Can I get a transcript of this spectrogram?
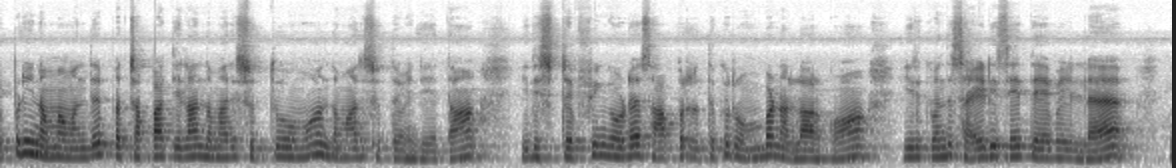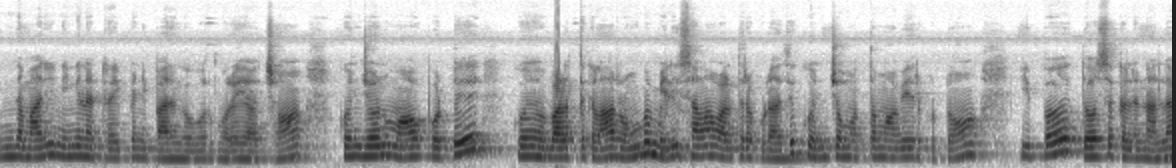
எப்படி நம்ம வந்து இப்போ சப்பாத்திலாம் இந்த மாதிரி சுற்றுவோமோ அந்த மாதிரி சுற்ற வேண்டியது தான் இது ஸ்டெஃபிங்கோடு சாப்பிட்றதுக்கு ரொம்ப நல்லாயிருக்கும் இதுக்கு வந்து சைடிஷே தேவையில்லை. இந்த மாதிரி நீங்களும் ட்ரை பண்ணி பாருங்கள் ஒரு முறையாச்சும். கொஞ்சோண்டு மாவு போட்டு வளர்த்துக்கலாம். ரொம்ப மெலிசாலாம் வளர்த்துடக்கூடாது. கொஞ்சம் மொத்தமாகவே இருக்கட்டும். இப்போ தோசைக்கல் நல்லா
